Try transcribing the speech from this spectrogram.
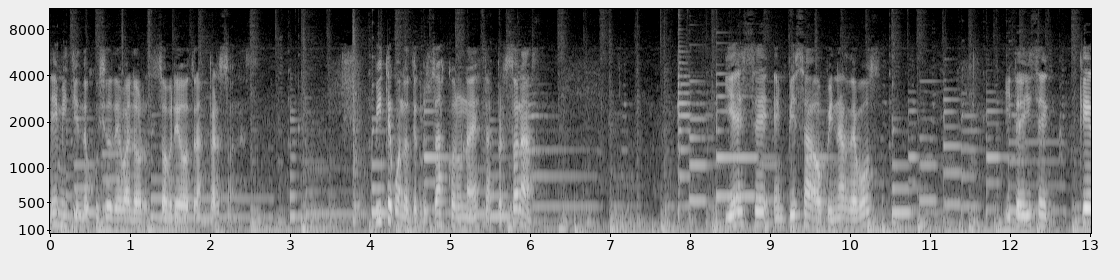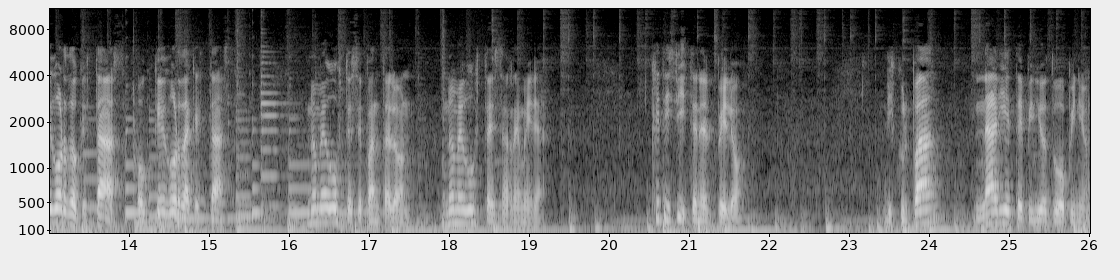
emitiendo juicios de valor sobre otras personas. ¿Viste cuando te cruzas con una de estas personas? Y ese empieza a opinar de vos y te dice, qué gordo que estás o qué gorda que estás. No me gusta ese pantalón, no me gusta esa remera. ¿Qué te hiciste en el pelo? Disculpa, nadie te pidió tu opinión.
